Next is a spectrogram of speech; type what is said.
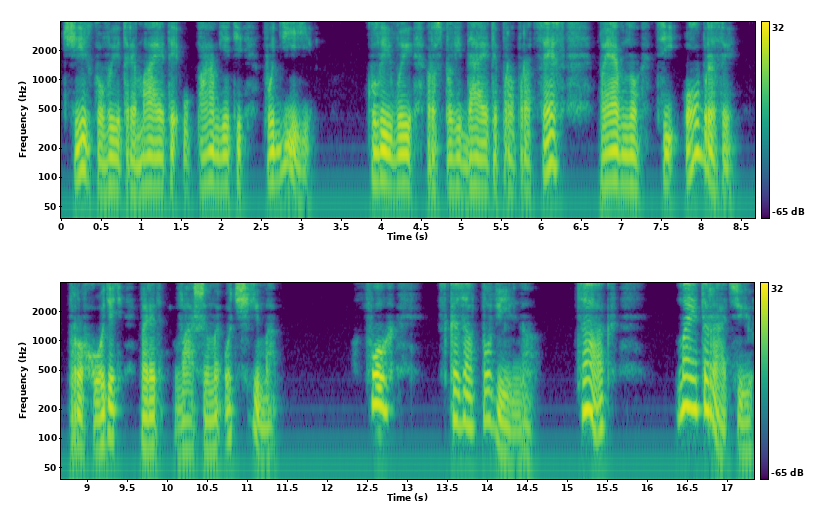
чітко ви тримаєте у пам'яті події. Коли ви розповідаєте про процес, певно, ці образи проходять перед вашими очима. Фог сказав повільно. Так, маєте рацію,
